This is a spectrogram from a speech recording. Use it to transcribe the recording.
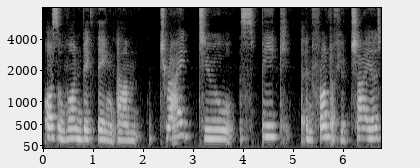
also one big thing. Um, try to speak in front of your child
